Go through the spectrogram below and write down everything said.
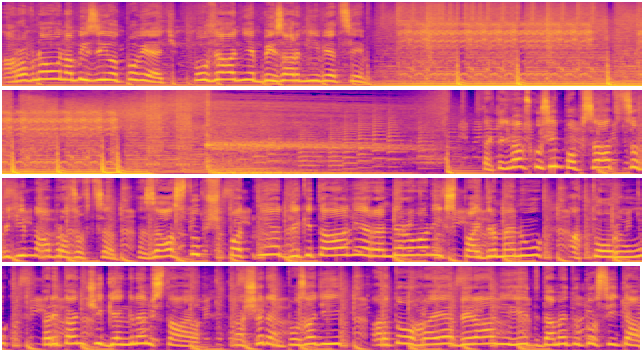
A rovnou nabízí odpověď. Pořádně bizarní věci. Tak teď vám zkusím popsat, co vidím na obrazovce. Zástup špatně digitálně renderovaných Spidermanů a Thorů tady tančí Gangnam Style na šedém pozadí a do toho hraje virální hit Dame tu kosita.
